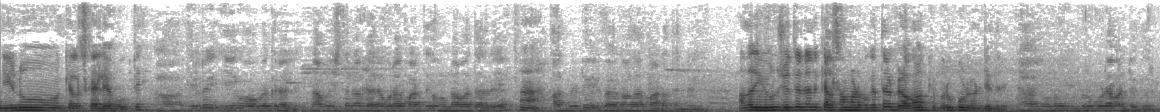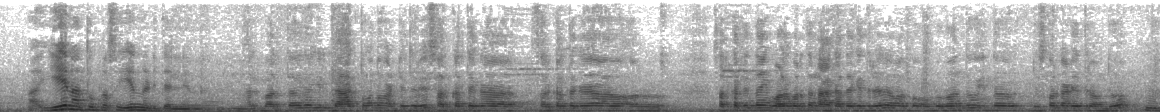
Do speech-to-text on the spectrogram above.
ನೀನು ಕೆಲಸಕ್ಕೆ ಅಲ್ಲೇ ಹೋಗ್ತಿ? ಹಾಂ ಇಲ್ರಿ ಈಗ ಹೋಗ್ಬೇಕ್ರಿ ಅಲ್ಲಿ. ನಾವು ಇಷ್ಟು ದಿನ ಬೇರೆ ಊರಾಗ ಮಾಡ್ತೀವಿ ಹುಣ್ಣಾವದಾಗ ರೀ ಹಾಂ. ಅದು ಬಿಟ್ಟು ಇಲ್ಲಿ ಬೆಳಗಾವ್ದಾಗ ಮಾಡತ್ತೇನೆ ರೀ ಅಂದ್ರೆ ಇವನ ಜೊತೆ ನಾನು ಕೆಲಸ ಮಾಡ್ಬೇಕಂತೇಳಿ ಬೆಳಗಾವ್ ಇಬ್ಬರು ಕೂಡ ಹೊಂಟಿದ್ರಿ? ಹಾಂ ಇವನು ಇಬ್ರು ಕೂಡ ಹೊಂಟಿದ್ರು. ರೀ ಆ, ಏನಾಯ್ತು ಪ್ರಸ ಏನು ನಡೀತಾ ಇಲ್ಲಿ ನೀನು ಅಲ್ಲಿ ಬರ್ತಾದಾಗ ಇಲ್ಲಿ ಬ್ಯಾಗ್ ತೊಗೊಂಡು ಹೊಂಟಿದ್ವಿ ರೀ ಸರ್ಕಲ್ ತಗ ಸರ್ಕಲ್ ತಗ ಅವರು ಸರ್ಕಲ್ದಿಂದ ಹಿಂಗೆ ಒಳಗೆ ಬರ್ತಾ ನಾಲ್ಕದಾಗಿದ್ರೆ ಒಬ್ಬ ಒಬ್ಬ ಬಂದು ಹಿಂದೆ ಡಿಸ್ಕವರ್ ಗಾಡಿ ಐತ್ರಿ ಒಂದು ಹ್ಮ್.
